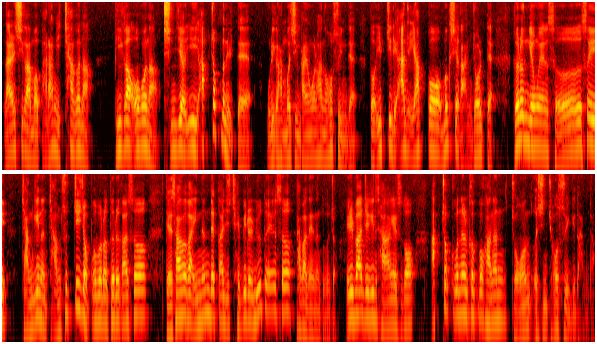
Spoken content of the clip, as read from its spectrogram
날씨가 뭐 바람이 차거나 비가 오거나 심지어 이 악조건일 때 우리가 한 번씩 사용을 하는 호수인데 또 입질이 아주 얕고 먹새가 안 좋을 때 그런 경우에는 서서히 장기는 잠수찌 조법으로 들어가서 대상어가 있는 데까지 채비를 유도해서 잡아내는 거죠. 일반적인 상황에서도 악조건을 극복하는 좋은 어신지 호수이기도 합니다.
